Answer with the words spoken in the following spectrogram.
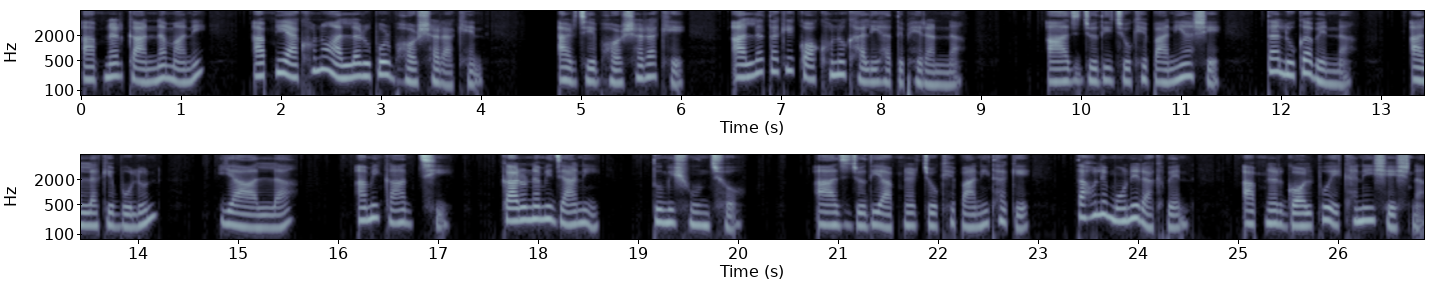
আপনার কান্না মানে আপনি এখনও আল্লাহর উপর ভরসা রাখেন, আর যে ভরসা রাখে, আল্লাহ তাকে কখনো খালি হাতে ফেরান না। আজ যদি চোখে পানি আসে, তা লুকাবেন না। আল্লাহকে বলুন, ইয়া আল্লাহ, আমি কাঁদছি, কারণ আমি জানি, তুমি শুনছ। আজ যদি আপনার চোখে পানি থাকে তাহলে মনে রাখবেন, আপনার গল্প এখানেই শেষ না।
